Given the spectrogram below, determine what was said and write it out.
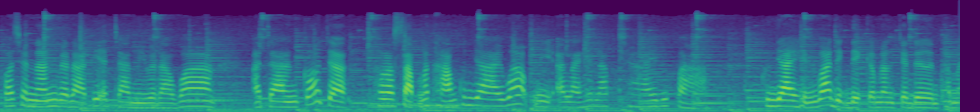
เพราะฉะนั้นเวลาที่อาจารย์มีเวลาว่าง อาจารย์ก็จะโทรศัพท์มาถามคุณยายว่ามีอะไรให้รับใช้หรือเปล่า คุณยายเห็นว่าเด็กๆกำลังจะเดินธรรม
